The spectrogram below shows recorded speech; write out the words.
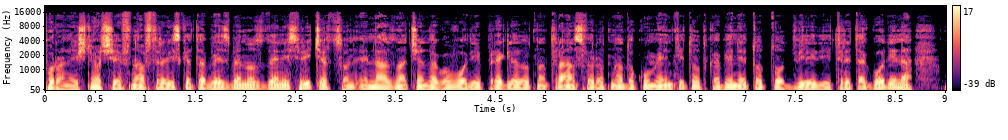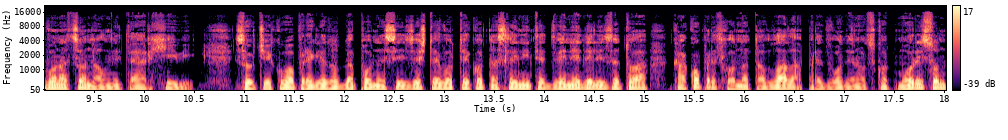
Поранешниот шеф на австралиската безбедност Денис Ричардсон е назначен да го води прегледот на трансферот на документите од кабинетот од 2003 година во националните архиви. Се очекува прегледот да поднесе извештај во текот на следните две недели за тоа како предходната влада, предводена од Скот Морисон,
